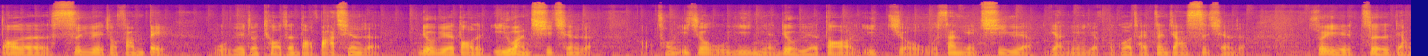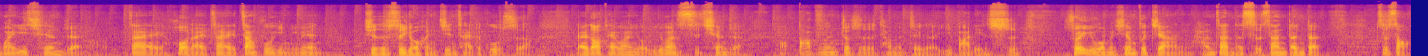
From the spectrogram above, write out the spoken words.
到了四月就翻倍，五月就跳增到八千人，六月到了一万七千人。啊，从一九五一年六月到一九五三年七月，两年也不过才增加四千人，所以这两万一千人啊，在后来在战俘营里面，其实是有很精彩的故事啊。来到台湾有一万四千人。哦，大部分就是他们这个一八零师，所以我们先不讲韩战的死伤等等，至少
